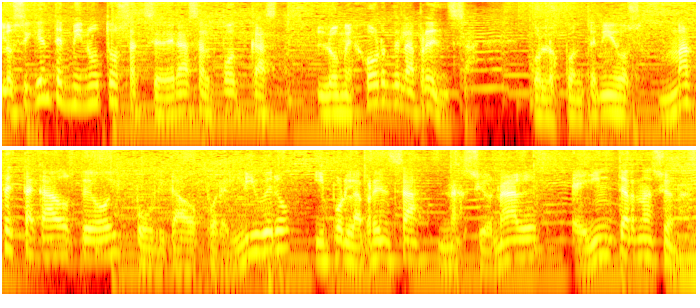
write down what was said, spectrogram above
En los siguientes minutos accederás al podcast Lo mejor de la prensa, con los contenidos más destacados de hoy publicados por el libro y por la prensa nacional e internacional.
